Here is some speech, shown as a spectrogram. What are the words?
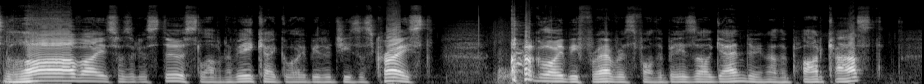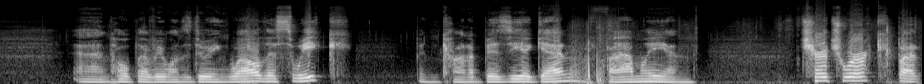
Slava Jesus Christus, Slava Navika, glory be to Jesus Christ. glory be forever. It's Father Basil again doing another podcast. And hope everyone's doing well this week. Been kind of busy again, family and church work, but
